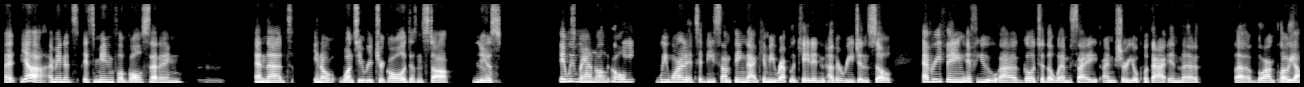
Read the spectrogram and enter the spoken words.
uh, yeah i mean it's it's meaningful goal setting mm-hmm. and that you know once you reach your goal it doesn't stop you just it, expand on the goal we want it to be something that can be replicated in other regions so everything, if you uh, go to the website, I'm sure you'll put that in the uh, blog post. Oh, yeah.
